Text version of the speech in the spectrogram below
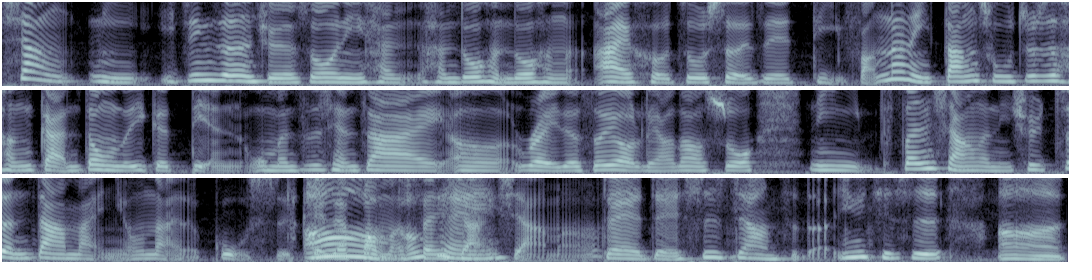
像你已经真的觉得说你很很多很多很爱合作社的这些地方，那你当初就是很感动的一个点，我们之前在呃瑞的时候有聊到说，你分享了你去正大买牛奶的故事。可以再帮我们分享一下吗？对对，是这样子的，因为其实，呃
